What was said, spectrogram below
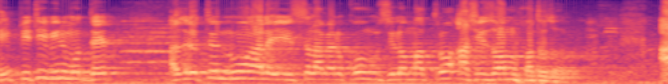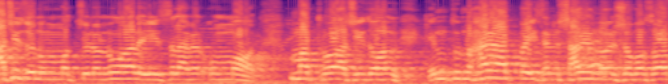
এই পৃথিবীর মধ্যে হজরত নু আলাই ইসলামের কম ছিল মাত্র আশি জন, কতজন? আশি জন উম্মত ছিল নু আলী ইসলামের উম্মত মাত্র আশি জন। কিন্তু হায়াত পাইছেন সাড়ে নয়শো বছর,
